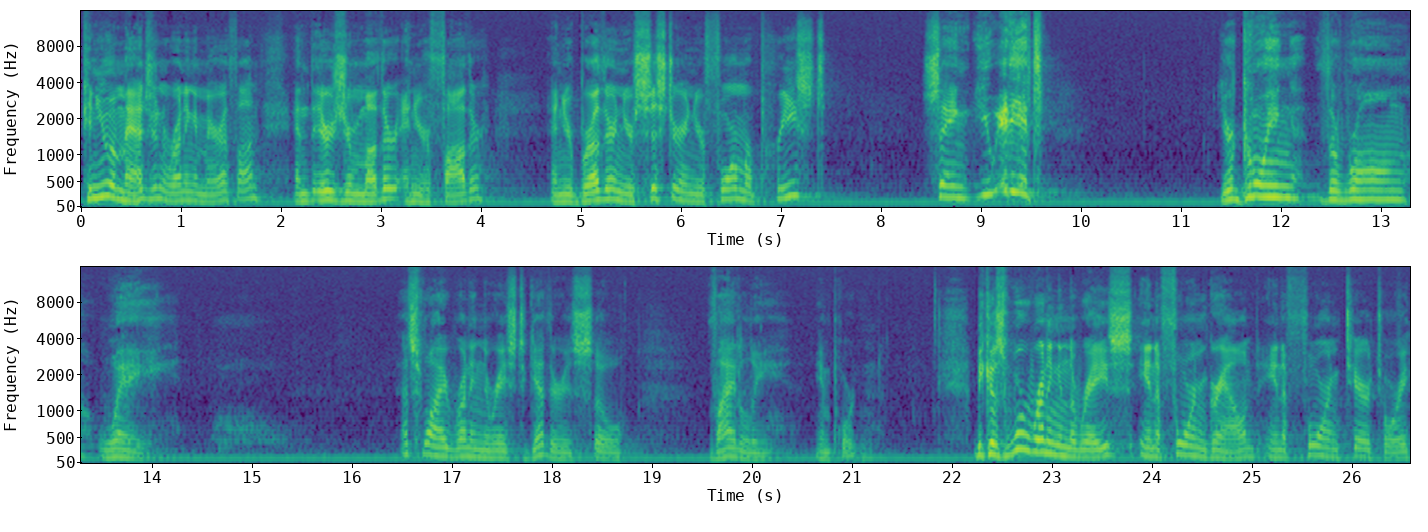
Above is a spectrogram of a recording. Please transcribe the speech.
Can you imagine running a marathon and there's your mother and your father and your brother and your sister and your former priest saying, You idiot! You're going the wrong way. That's why running the race together is so vitally important. Because we're running in the race in a foreign ground, in a foreign territory,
